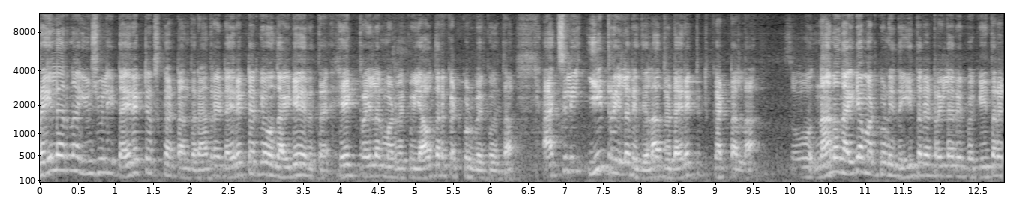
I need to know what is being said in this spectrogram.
ಟ್ರೈಲರ್ನ ಯೂಶುವಲಿ ಡೈರೆಕ್ಟರ್ಸ್ ಕಟ್ ಅಂತಾರೆ. ಅಂದ್ರೆ ಡೈರೆಕ್ಟರ್ಗೆ ಒಂದು ಐಡಿಯಾ ಇರುತ್ತೆ. ಹೇಗ್ ಟ್ರೈಲರ್ ಮಾಡಬೇಕು, ಯಾವ ತರ ಕಟ್ ಕೊಡಬೇಕು ಅಂತ. ಆಕ್ಚುಲಿ ಈ ಟ್ರೈಲರ್ ಇದೆಯಲ್ಲ, ಅದು ಡೈರೆಕ್ಟ್ ಕಟ್ ಅಲ್ಲ. ಸೊ ನಾನೊಂದು ಐಡಿಯಾ ಮಾಡ್ಕೊಂಡಿದ್ದೆ, ಈ ತರ ಟ್ರೈಲರ್ ಇರ್ಬೇಕು, ಈ ತರ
